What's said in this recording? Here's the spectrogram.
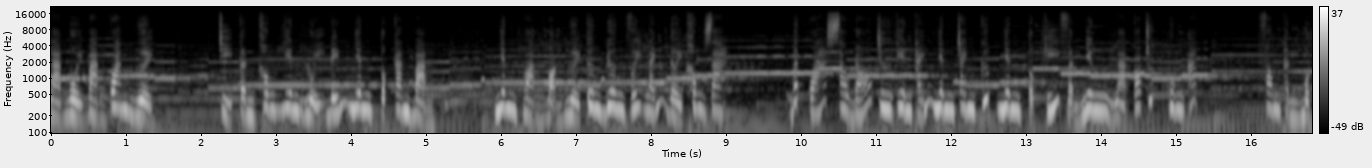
là ngồi bàng quang người. Chỉ cần không liên lụy đến nhân tộc căn bản. Nhân hoàng bọn người tương đương với lánh đời không ra. Bất quá sau đó chư thiên thánh nhân tranh cướp nhân tộc khí vận nhưng là có chút hung ác. Phong thần một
